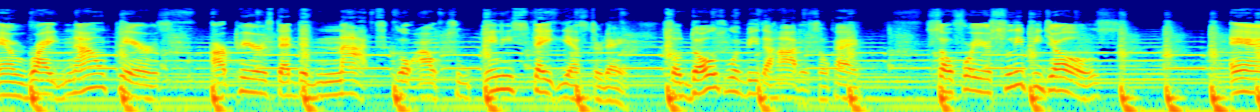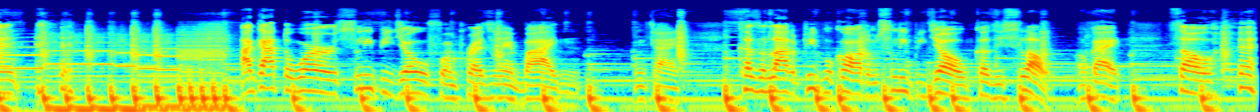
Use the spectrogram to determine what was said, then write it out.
And right now, pairs are pairs that did not go out to any state yesterday. So those would be the hottest, okay? So for your Sleepy Joes, and I got the word Sleepy Joe from President Biden, okay? Because a lot of people call him Sleepy Joe because he's slow, okay? So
